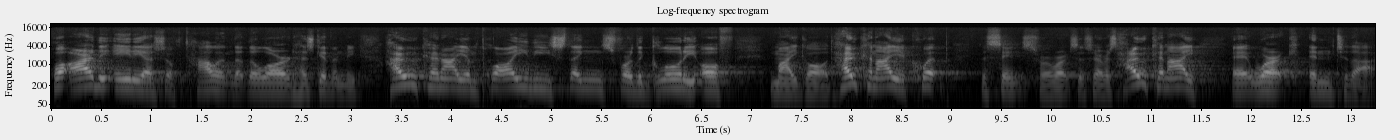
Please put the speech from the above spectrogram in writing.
What are the areas of talent that the Lord has given me? How can I employ these things for the glory of my God? How can I equip the saints for works of service? How can I uh, work into that?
